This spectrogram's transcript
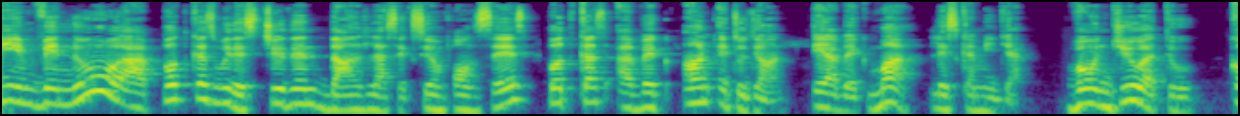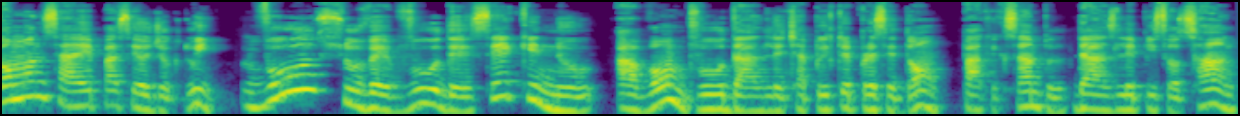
Bienvenue à Podcast with a Student dans la section française, podcast avec un étudiant et avec moi, l'Escamilla. Bonjour à tous. Comment ça est passé aujourd'hui? Vous souvenez-vous de ce que nous avons vu dans le chapitre précédent? Par exemple, dans l'épisode 5,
